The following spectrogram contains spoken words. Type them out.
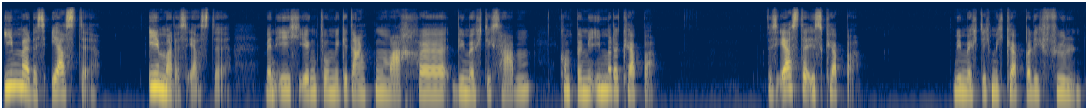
immer das Erste, immer das Erste. Wenn ich irgendwo mir Gedanken mache, wie möchte ich es haben, kommt bei mir immer der Körper. Das Erste ist Körper. Wie möchte ich mich körperlich fühlen?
